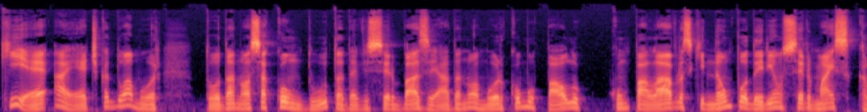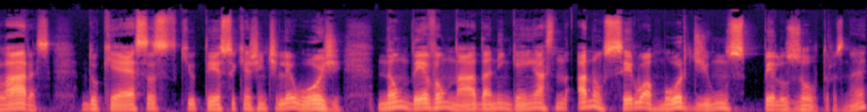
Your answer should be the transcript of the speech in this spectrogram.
que é a ética do amor. Toda a nossa conduta deve ser baseada no amor, como Paulo com palavras que não poderiam ser mais claras do que essas que o texto que a gente leu hoje. Não devam nada a ninguém a não ser o amor de uns pelos outros, né?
